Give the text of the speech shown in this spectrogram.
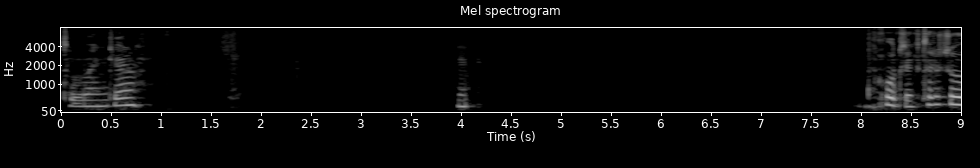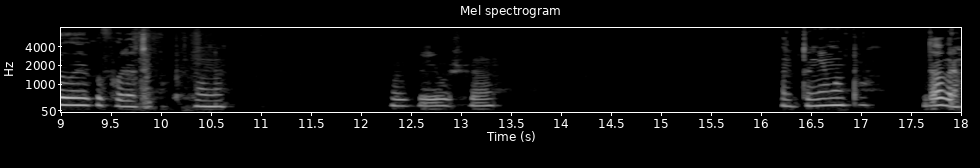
Tu będzie. Kurde, które to było jego pole to popełnione? Mówił, że... On tu nie ma po... Dobra.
